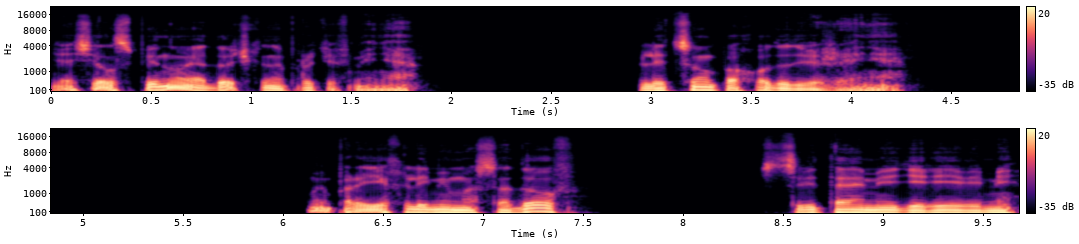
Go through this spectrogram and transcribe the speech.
Я сел спиной, а дочка напротив меня, лицом по ходу движения. Мы проехали мимо садов с цветами и деревьями,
